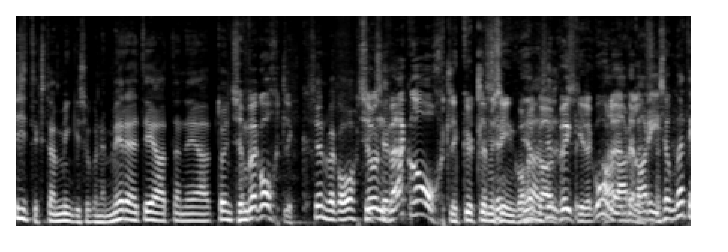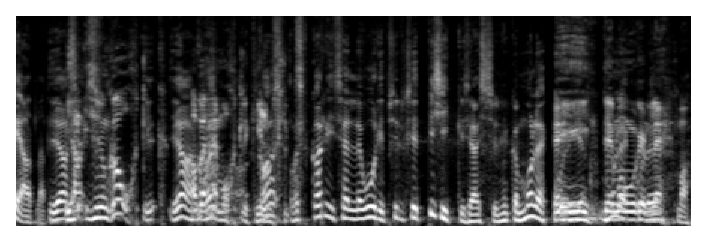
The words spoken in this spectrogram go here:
esiteks ta on mingisugune mereteadlane ja tont-. see on väga ohtlik. see on väga ohtlik. see on selle... väga ohtlik, ütleme siinkohal ka kõigile kuulajatele. Karis on ka teadlane. ja, ja see on ka ohtlik, aga vähem ohtlik ilmselt. vot Karis jälle uurib selliseid pisikesi asju, niisugune molekuli. ei, tema uurib lehma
